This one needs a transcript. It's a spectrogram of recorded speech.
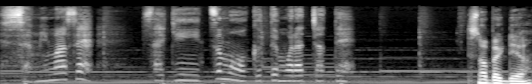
すみません最近いつも送ってもらっちゃって It's no big deal.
